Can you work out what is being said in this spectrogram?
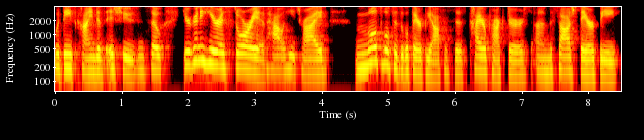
with these kind of issues. And so you're going to hear a story of how he tried multiple physical therapy offices, chiropractors, um, massage therapy.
